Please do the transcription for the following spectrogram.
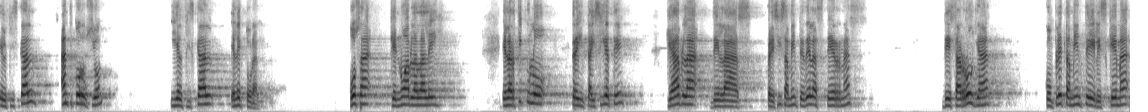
el fiscal anticorrupción y el fiscal electoral, cosa que no habla la ley. El artículo 37, que habla de las, precisamente de las ternas, desarrolla completamente el esquema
